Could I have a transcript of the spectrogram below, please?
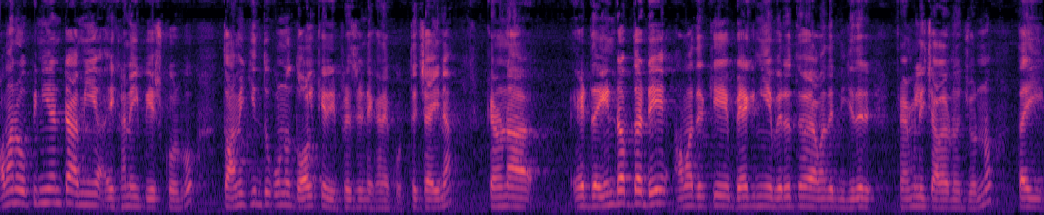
আমার ওপিনিয়নটা আমি এখানেই পেশ করব। তো আমি কিন্তু কোনো দলকে রিপ্রেজেন্ট এখানে করতে চাই না। কেননা at the end of the day আমাদেরকে ব্যাগ নিয়ে বেরোতে হয় আমাদের নিজেদের ফ্যামিলি চালানোর জন্য। তাই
